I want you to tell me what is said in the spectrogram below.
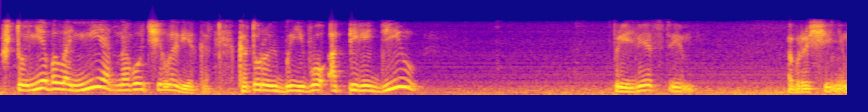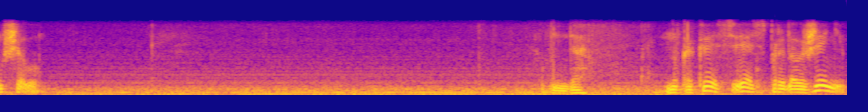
Что не было ни одного человека, который бы его опередил приветствием, обращением в шалом. Но какая связь с продолжением?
